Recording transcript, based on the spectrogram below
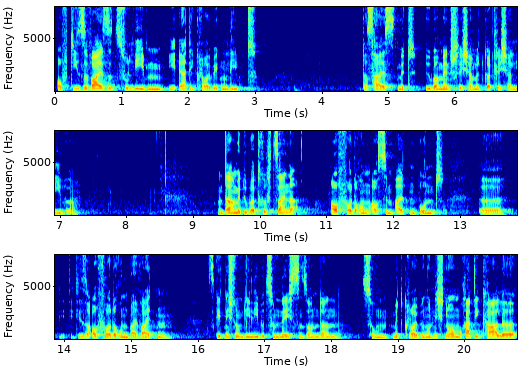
auf diese Weise zu lieben, wie er die Gläubigen liebt. Das heißt mit übermenschlicher, mit göttlicher Liebe. Und damit übertrifft seine Aufforderung aus dem alten Bund, äh, diese Aufforderung bei Weitem. Es geht nicht nur um die Liebe zum Nächsten, sondern zum Mitgläubigen und nicht nur um radikale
